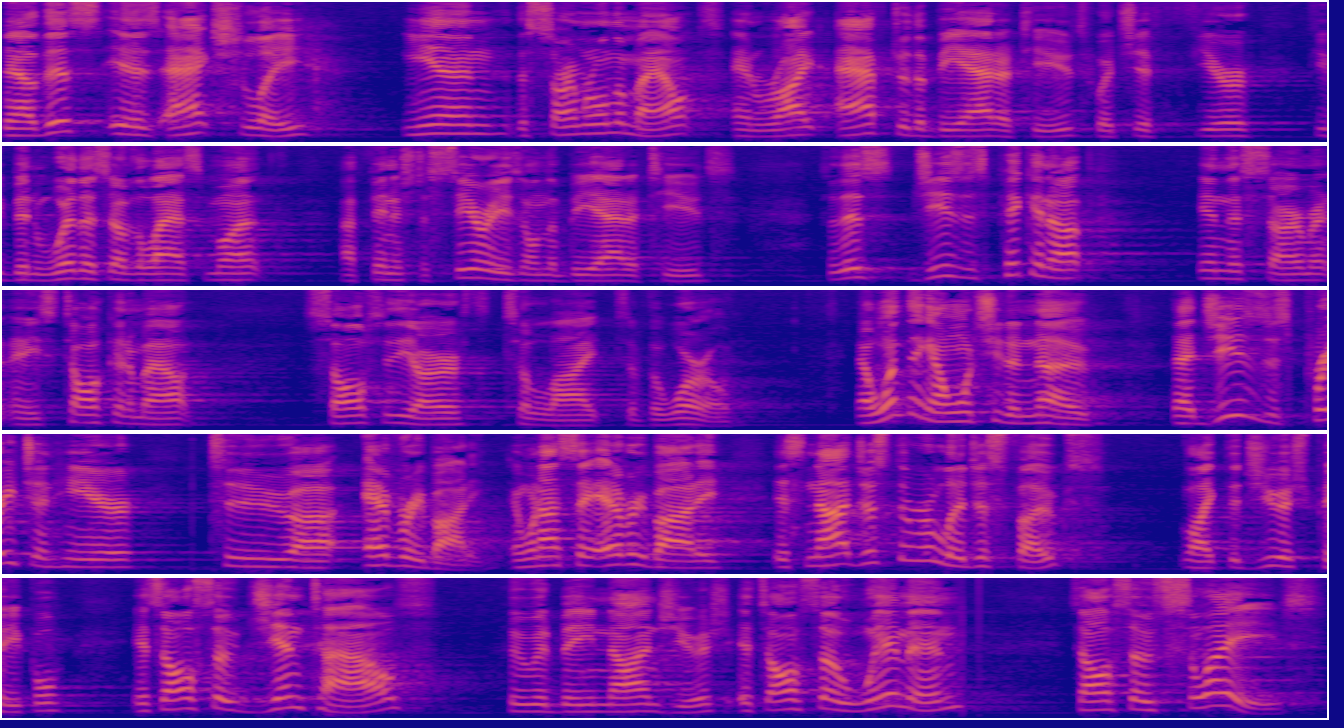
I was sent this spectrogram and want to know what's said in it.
Now, this is actually in the Sermon on the Mount and right after the Beatitudes, which, if, you're, if you've been with us over the last month, I finished a series on the Beatitudes. So, this Jesus is picking up in this sermon, and he's talking about salt of the earth to light of the world. Now, one thing I want you to know that Jesus is preaching here to uh, everybody. And when I say everybody, it's not just the religious folks, like the Jewish people, it's also Gentiles who would be non Jewish. It's also women. It's also slaves.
